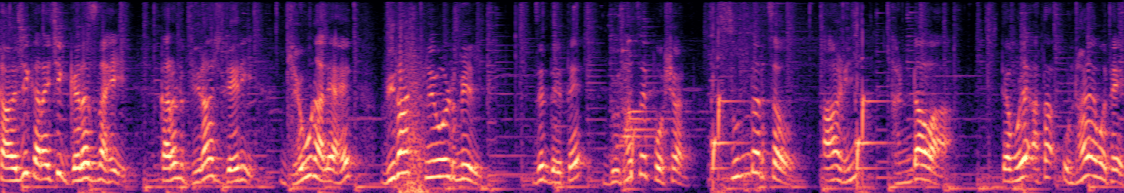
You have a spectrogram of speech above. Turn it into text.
काळजी करायची गरज नाही कारण विराज डेअरी घेऊन आले आहेत विराज फ्लेवर्ड मिल्क जे देते दुधाचे पोषण सुंदर चव आणि थंडावा. त्यामुळे आता उन्हाळ्यामध्ये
